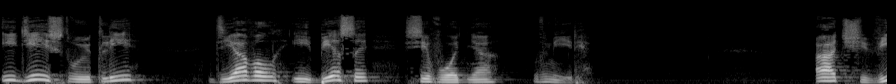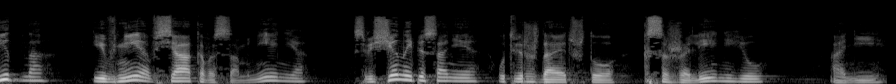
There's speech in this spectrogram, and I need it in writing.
и действуют ли дьявол и бесы сегодня в мире? Очевидно и вне всякого сомнения Священное Писание утверждает, что, к сожалению, они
